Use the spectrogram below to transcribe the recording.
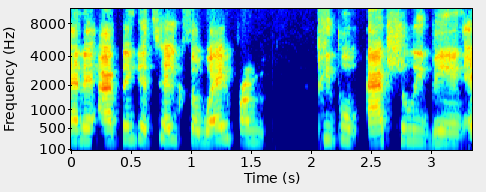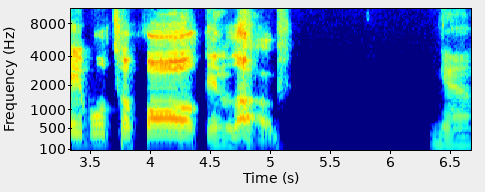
and it, i think it takes away from people actually being able to fall in love. Yeah.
